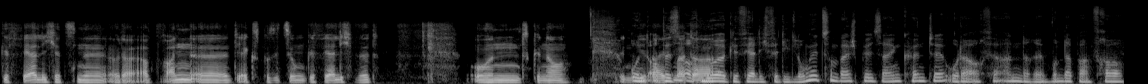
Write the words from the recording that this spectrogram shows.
gefährlich jetzt eine oder ab wann die Exposition gefährlich wird. Und genau. Und ob es auch nur gefährlich für die Lunge zum Beispiel sein könnte oder auch für andere. Wunderbar, Frau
